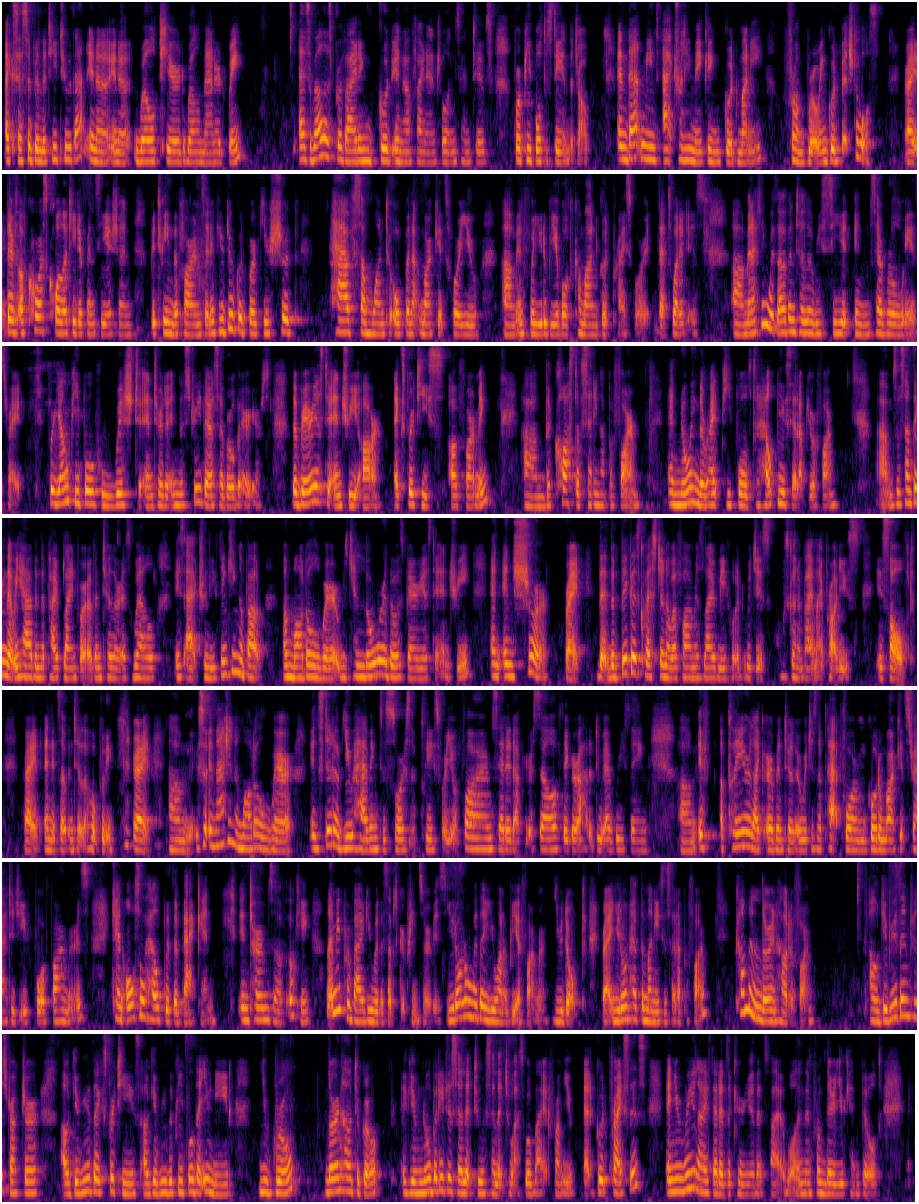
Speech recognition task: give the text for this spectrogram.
accessibility to that in a in a well tiered well mannered way as well as providing good enough financial incentives for people to stay in the job. And that means actually making good money from growing good vegetables right? There's of course quality differentiation between the farms. And if you do good work, you should have someone to open up markets for you um, and for you to be able to command a good price for it. That's what it is. Um, and I think with Urban Tiller, we see it in several ways, right? For young people who wish to enter the industry, there are several barriers. The barriers to entry are expertise of farming, um, the cost of setting up a farm, and knowing the right people to help you set up your farm. Um, so something that we have in the pipeline for Urban Tiller as well is actually thinking about a model where we can lower those barriers to entry and ensure right that the biggest question of a farmer's livelihood which is who's going to buy my produce is solved right? And it's Urban Tiller, hopefully, right? Um, so imagine a model where instead of you having to source a place for your farm, set it up yourself, figure out how to do everything, um, if a player like Urban Tiller, which is a platform go-to-market strategy for farmers, can also help with the backend in terms of, okay, let me provide you with a subscription service. You don't know whether you want to be a farmer. You don't, right? You don't have the money to set up a farm. Come and learn how to farm I'll give you the infrastructure, I'll give you the expertise, I'll give you the people that you need. You grow, learn how to grow. If you have nobody to sell it to, sell it to us. We'll buy it from you at good prices. And you realize that it's a career that's viable. And then from there, you can build.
